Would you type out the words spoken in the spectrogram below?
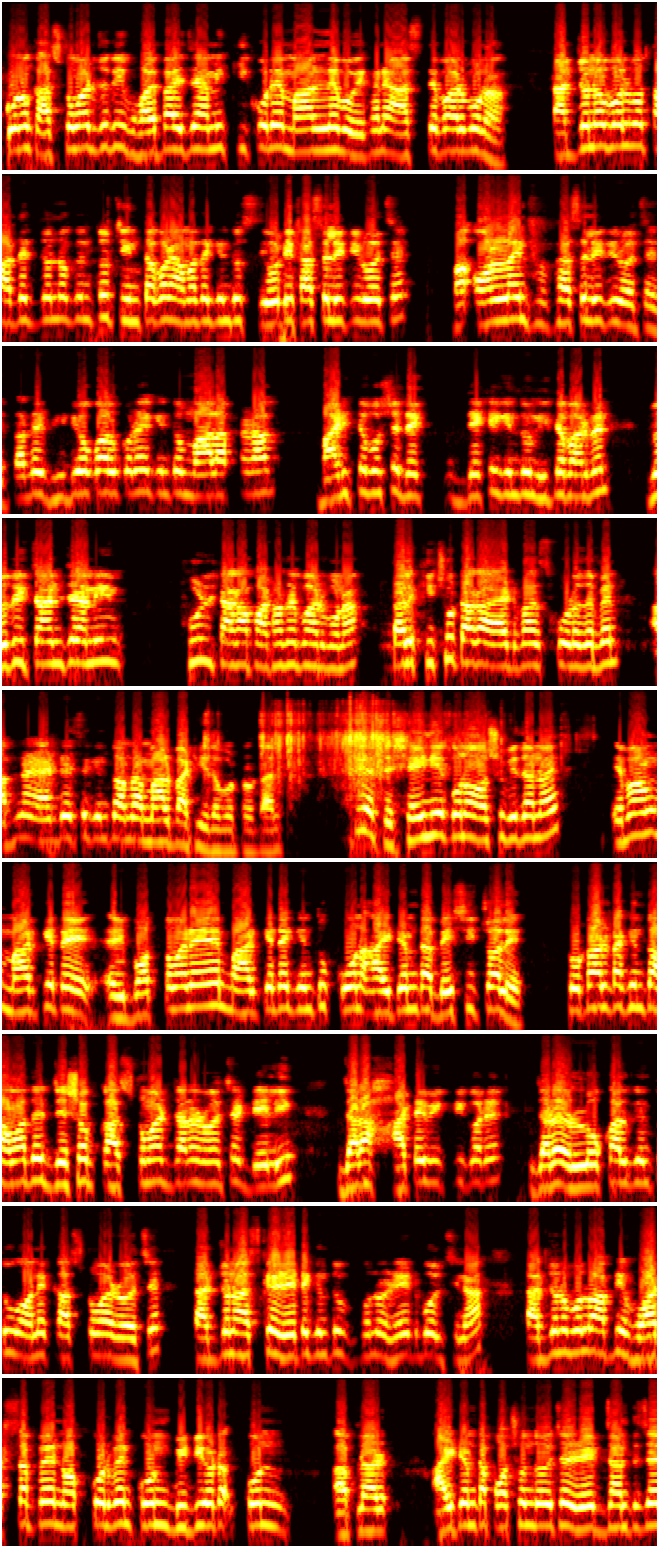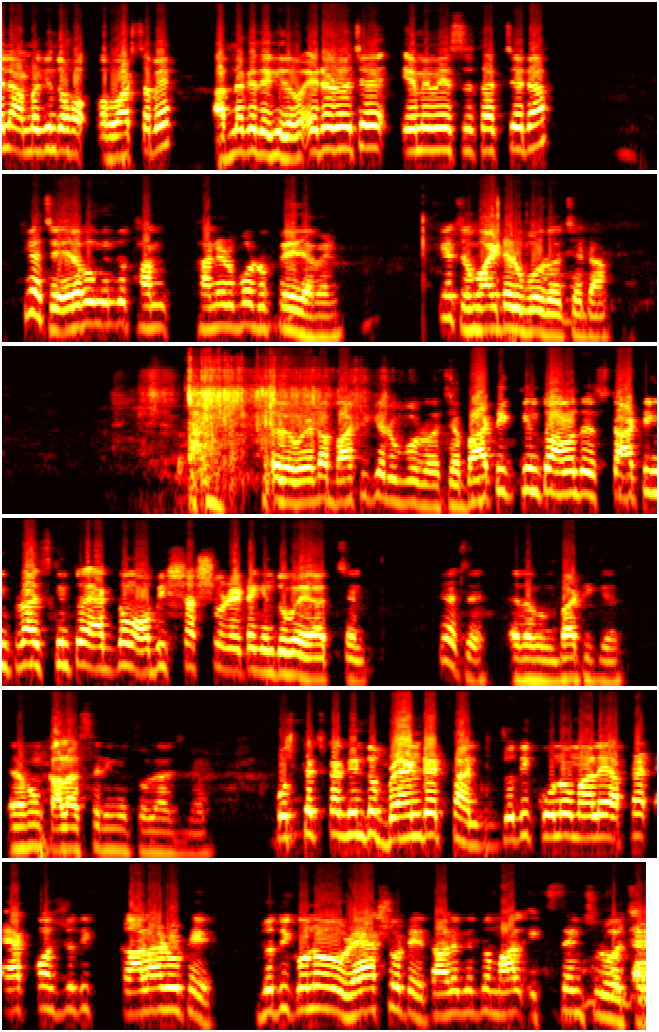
কোনো কাস্টমার যদি ভয় পায় যে আমি কি করে মাল নেব এখানে আসতে পারব না তার জন্য বলব তাদের জন্য কিন্তু চিন্তা করে আমাদের কিন্তু সিওডি ফ্যাসিলিটি রয়েছে বা অনলাইন ফ্যাসিলিটি রয়েছে। তাদের ভিডিও কল করে কিন্তু মাল আপনারা বাড়িতে বসে দেখ- কিন্তু নিতে পারবেন। যদি চান যে আমি ফুল টাকা পাঠাতে পারব না, তাহলে কিছু টাকা অ্যাডভান্স করে দেবেন। আপনার অ্যাড্রেসে কিন্তু আমরা মাল পাঠিয়ে দেবো টোটাল ঠিক আছে? সেই নিয়ে কোনো অসুবিধা নয়। এবং মার্কেটে এই বর্তমানে মার্কেটে কিন্তু কোন আইটেমটা বেশি চলে টোটালটা কিন্তু আমাদের যেসব কাস্টমার যারা রয়েছে ডেলি যারা হাটে বিক্রি করে, যারা লোকাল কিন্তু অনেক কাস্টমার রয়েছে, তার জন্য আজকে রেটে কিন্তু কোনো রেট বলছি না। তার জন্য বলব, আপনি হোয়াটসঅ্যাপে নক করবেন, কোন ভিডিওটা কোন আপনার আইটেমটা পছন্দ হয়েছে রেট জানতে চাইলে আমরা কিন্তু হোয়াটসঅ্যাপে আপনাকে দেখিয়ে দেবো। এটা রয়েছে এম এম এস থাকছে এটা। ঠিক আছে? এরকম কিন্তু থাম থানের উপর পেয়ে যাবেন। ঠিক আছে? হোয়াইটের উপর রয়েছে এটা। এটা বাটিকের উপর রয়েছে। বাটিক কিন্তু আমাদের স্টার্টিং প্রাইস কিন্তু একদম অবিশ্বাস্য রেটে কিন্তু হয়ে যাচ্ছেন। ঠিক আছে? এ দেখুন, বাটিকে। এরকম কালার সেটিং এ চলে আসবে। প্রত্যেকটা কিন্তু ব্র্যান্ডেড থান। যদি কোনো মালে আপনার এক কস যদি কালার ওঠে যদি কোনো র্যাশ ওঠে তাহলে কিন্তু মাল এক্সচেঞ্জ রয়েছে।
